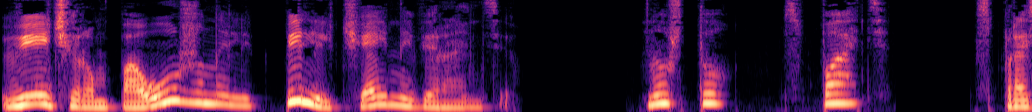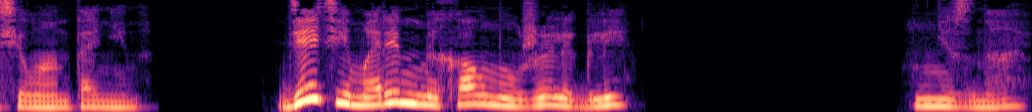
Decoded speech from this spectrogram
Вечером поужинали, пили чай на веранде. «Ну что, спать?» — спросила Антонина. «Дети и Марина Михайловна уже легли». «Не знаю.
